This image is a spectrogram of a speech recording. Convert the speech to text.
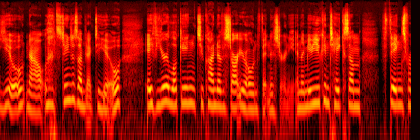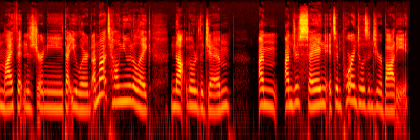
you. Now let's change the subject to you. If you're looking to kind of start your own fitness journey and then maybe you can take some things from my fitness journey that you learned. I'm not telling you to like not go to the gym. I'm i'm just saying it's important to listen to your body.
